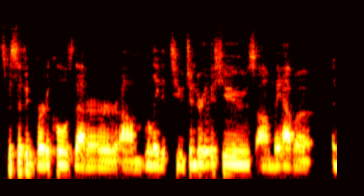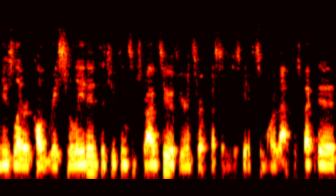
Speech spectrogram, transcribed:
specific verticals that are um, related to gender issues. Um, they have a, a, newsletter called race related that you can subscribe to if you're interested in just getting some more of that perspective.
